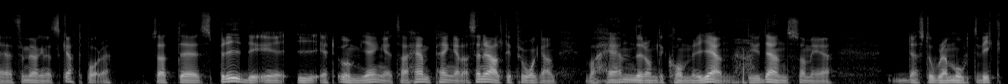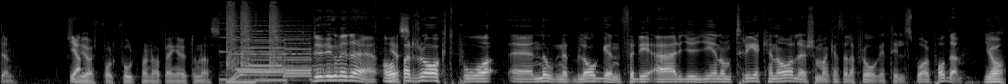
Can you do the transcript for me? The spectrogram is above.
eh, förmögenhetsskatt på det. Så att eh, sprid det i, i ert umgänge, ta hem pengarna. Sen är det alltid frågan, vad händer om det kommer igen? Det är ju den som är den stora motvikten. Som Ja. gör att folk fortfarande har pengar utomlands. Du, vi går vidare och Yes. hoppar rakt på eh, Nordnet-bloggen, för det är ju genom tre kanaler som man kan ställa frågor till Sparpodden. Ja,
